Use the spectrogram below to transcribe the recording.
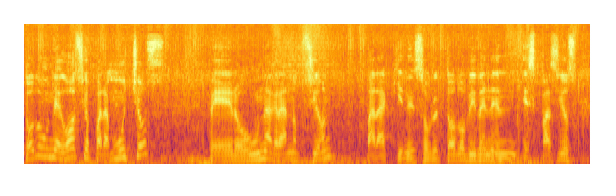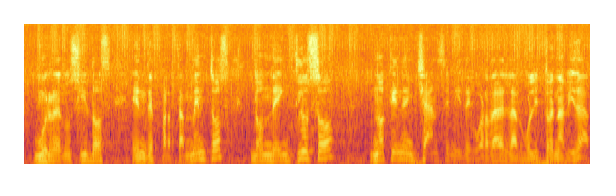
Todo un negocio para muchos, pero una gran opción para quienes sobre todo viven en espacios muy reducidos, en departamentos, donde incluso no tienen chance ni de guardar el arbolito de Navidad.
